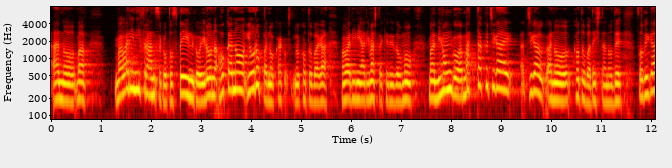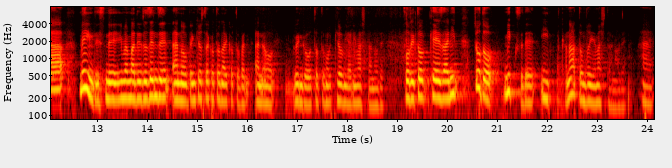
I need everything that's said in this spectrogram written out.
あの、まあ、周りにフランス語とスペイン語いろんな他のヨーロッパの言葉が周りにありましたけれども、まあ、日本語は全く違い違うあの言葉でしたのでそれがメインですね今までと全然あの勉強したことない言葉にあの言語をとても興味ありましたので。それと経済にちょうどミックスでいいかなと思いましたので、はい、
